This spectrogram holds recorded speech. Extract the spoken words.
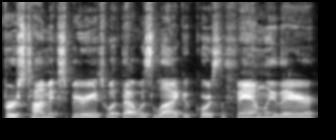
first time experience, what that was like. Of course, the family there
